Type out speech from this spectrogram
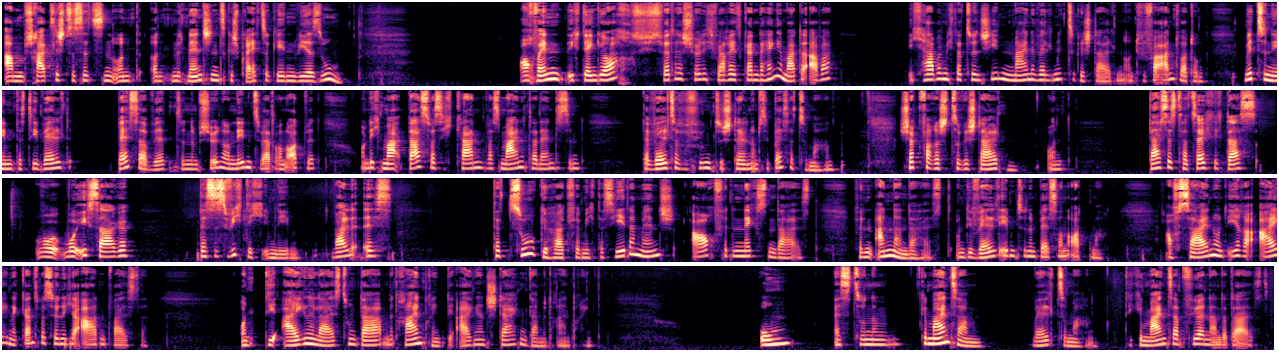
am Schreibtisch zu sitzen und, und mit Menschen ins Gespräch zu gehen via Zoom. Auch wenn ich denke, ach, das Wetter ist schön, ich wäre jetzt gerne in der Hängematte, aber ich habe mich dazu entschieden, meine Welt mitzugestalten und die Verantwortung mitzunehmen, dass die Welt besser wird, zu einem schöneren, lebenswerteren Ort wird und ich mal das, was ich kann, was meine Talente sind, der Welt zur Verfügung zu stellen, um sie besser zu machen, schöpferisch zu gestalten. Und das ist tatsächlich das, wo, wo ich sage, das ist wichtig im Leben, weil es dazu gehört für mich, dass jeder Mensch auch für den Nächsten da ist, für den anderen da ist und die Welt eben zu einem besseren Ort macht auf seine und ihre eigene, ganz persönliche Art und Weise. Und die eigene Leistung da mit reinbringt, die eigenen Stärken da mit reinbringt. Um es zu einem gemeinsamen Welt zu machen, die gemeinsam füreinander da ist.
